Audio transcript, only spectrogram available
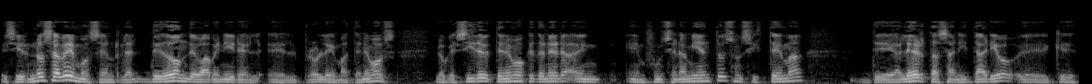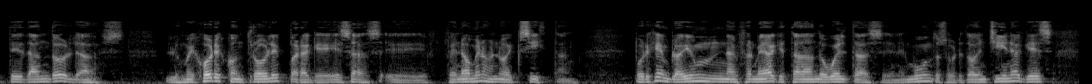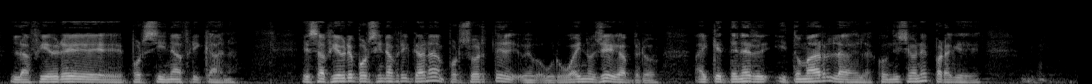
Es decir, no sabemos en real, de dónde va a venir el, problema. Tenemos, lo que sí tenemos que tener en, funcionamiento es un sistema de alerta sanitario eh, que esté dando las, los mejores controles para que esos eh, fenómenos no existan. Por ejemplo, hay una enfermedad que está dando vueltas en el mundo, sobre todo en China, que es la fiebre porcina africana. Esa fiebre porcina africana, por suerte, eh, Uruguay no llega, pero hay que tener y tomar las condiciones para que,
